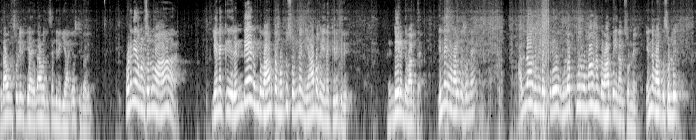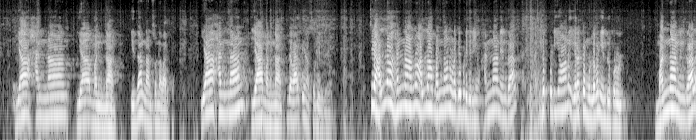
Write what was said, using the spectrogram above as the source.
ஏதாவது சொல்லியிருக்கியா ஏதாவது செஞ்சிருக்கியா? யோசிச்சு பாரு. உடனே அவன் சொல்லுவான் எனக்கு ரெண்டே ரெண்டு வார்த்தை மட்டும் சொன்ன ஞாபகம் எனக்கு இருக்குது. ரெண்டே ரெண்டு வார்த்தை. என்ன என் வார்த்தை சொன்னேன்? அல்லாஹ்விடத்திலே உளப்பூர்வமாக அந்த வார்த்தையை நான் சொன்னேன். என்ன வார்த்தை சொல்லு? யா ஹன்னான் யா மன்னான் இதுதான் நான் சொன்ன வார்த்தை. யா ஹன்னான் யா மன்னான் இந்த வார்த்தையை நான் சொல்லியிருக்கிறேன். சரி அல்லாஹ் ஹன்னானும் அல்லாஹ் மன்னானும் உனக்கு எப்படி தெரியும்? ஹன்னான் என்றால் அதிகப்படியான இரக்கம் உள்ளவன் என்று பொருள். மன்னான் என்றால்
